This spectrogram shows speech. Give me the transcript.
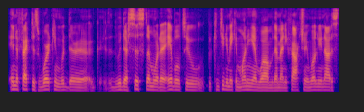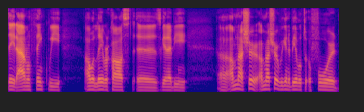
in effect is working with their with their system where they're able to continue making money and while they're manufacturing well in the united states i don't think we our labor cost is going to be uh, i'm not sure i'm not sure if we're going to be able to afford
